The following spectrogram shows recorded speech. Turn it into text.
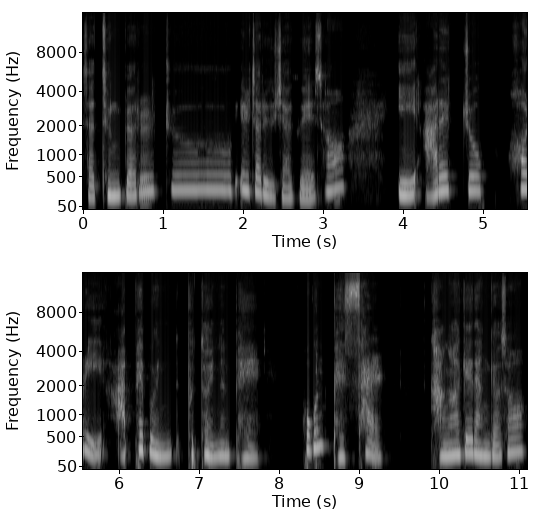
그래서 등뼈를 쭉 일자로 유지하기 위해서 이 아래쪽 허리 앞에 붙어 있는 배 혹은 뱃살 강하게 당겨서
